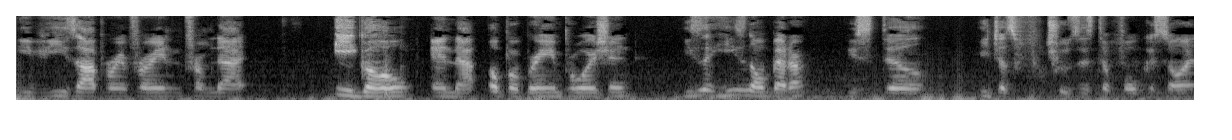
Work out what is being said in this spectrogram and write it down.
If he's operating from from that ego and that upper brain portion, he's he's no better. He's still he just chooses to focus on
